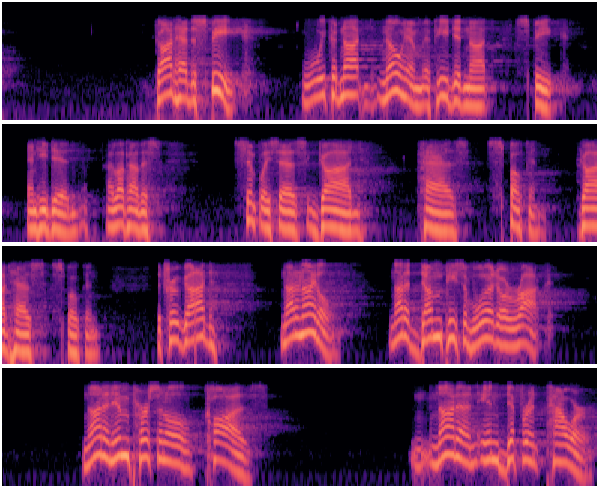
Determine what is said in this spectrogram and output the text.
God had to speak. We could not know him if he did not speak. And he did. I love how this simply says, God has spoken. God has spoken. The true God, not an idol, not a dumb piece of wood or rock, not an impersonal cause, not an indifferent power.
